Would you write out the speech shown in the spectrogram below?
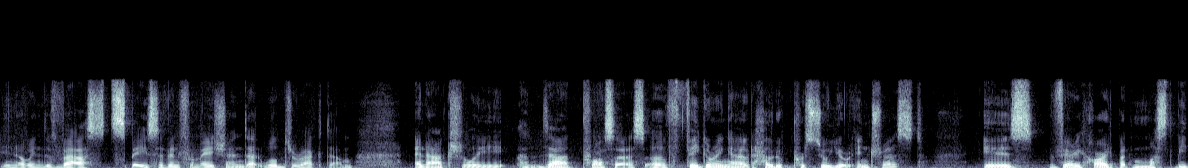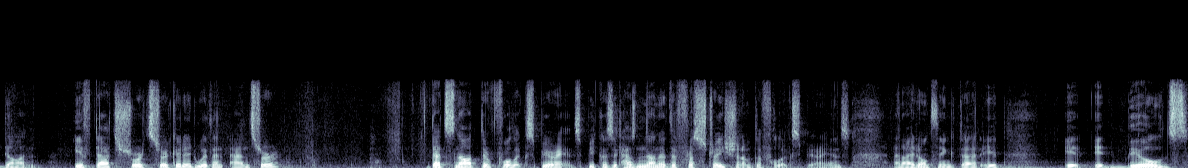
you know, in the vast space of information that will direct them. And actually, that process of figuring out how to pursue your interest is very hard but must be done. If that's short-circuited with an answer, that's not the full experience because it has none of the frustration of the full experience. And I don't think that it it, it builds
